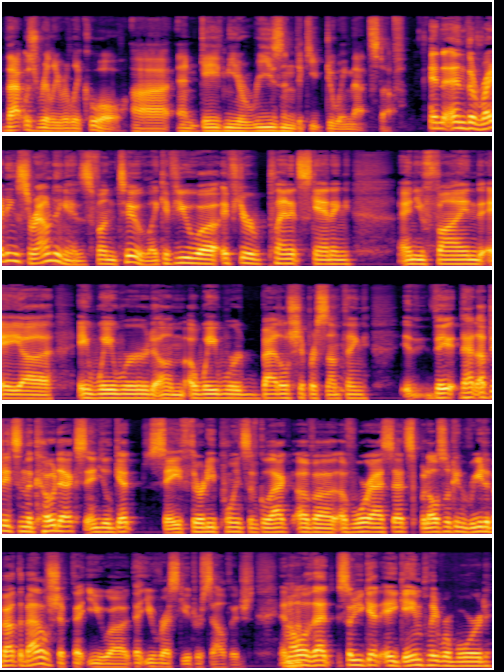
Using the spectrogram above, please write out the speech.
That was really really cool, uh, and gave me a reason to keep doing that stuff. and and the writing surrounding it is fun too. Like if you uh if you're planet scanning and you find a uh a wayward um a wayward battleship or something they that updates in the codex and you'll get say 30 points of galact of uh, of war assets but also can read about the battleship that you uh that you rescued or salvaged. And all of that so you get a gameplay reward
